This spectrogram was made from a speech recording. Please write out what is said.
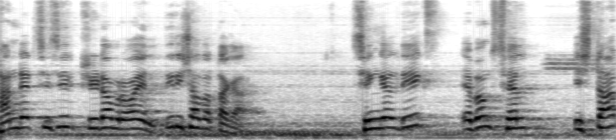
হান্ড্রেড সিসির ফ্রিডম রয়েল তিরিশ হাজার টাকা। সিঙ্গেল ডিস্ক এবং সেলফ স্টার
